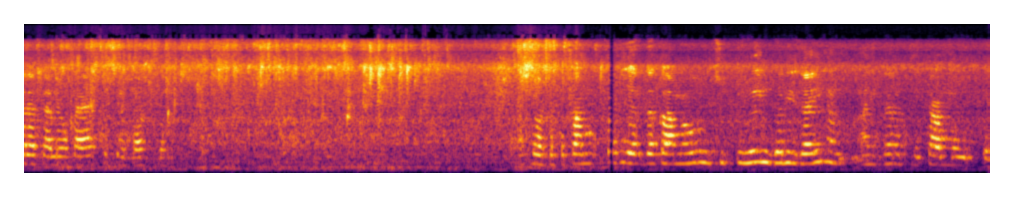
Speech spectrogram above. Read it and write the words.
आहे. लोक आल्यावर काय असतं ते असतं असं वाटतं काम कधी एकदा कामावरून सुट्टी होईल घरी जाईन आणि घरातले काम उरतं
